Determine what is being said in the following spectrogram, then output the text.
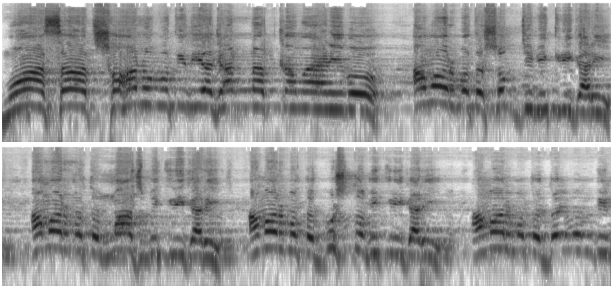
মহাসাত সহানুভূতি দিয়া জান্নাত কামায় নিব আমার মতো সবজি বিক্রিকারী, আমার মতো মাছ বিক্রিকারী, আমার মতো গোস্ত বিক্রিকারী, আমার মতো দৈনন্দিন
